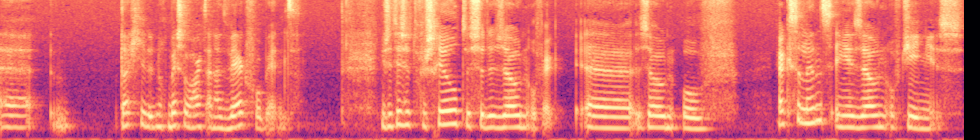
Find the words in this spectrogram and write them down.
uh, dat je er nog best wel hard aan het werk voor bent. Dus het is het verschil tussen de zone of, uh, zone of excellence en je zone of genius.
